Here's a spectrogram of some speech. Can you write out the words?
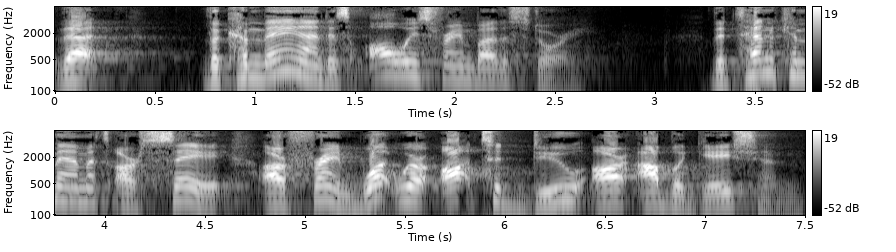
that the command is always framed by the story. The Ten Commandments are, say, are framed. What we ought to do, our obligation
